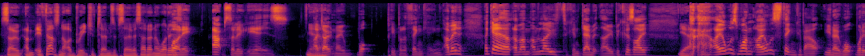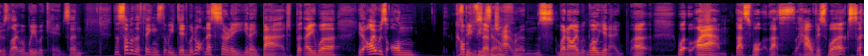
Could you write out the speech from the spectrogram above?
So um, if that's not a breach of terms of service, I don't know what is. Well, it absolutely is. Yeah. I don't know what people are thinking. I mean, again, I'm, I'm, I'm loath to condemn it though because I, yeah, I always want, I always think about you know what what it was like when we were kids, and that some of the things that we did were not necessarily you know bad, but they were you know I was on CompuServe chat rooms when I well you know uh, well, I am that's what that's how this works.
